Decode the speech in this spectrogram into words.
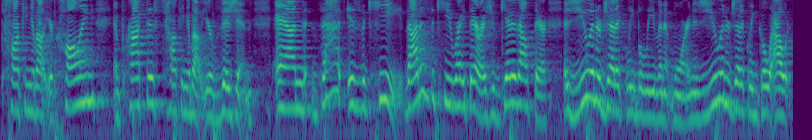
talking about your calling and practice talking about your vision. And that is the key. That is the key right there. As you get it out there as you energetically believe in it more and as you energetically go out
